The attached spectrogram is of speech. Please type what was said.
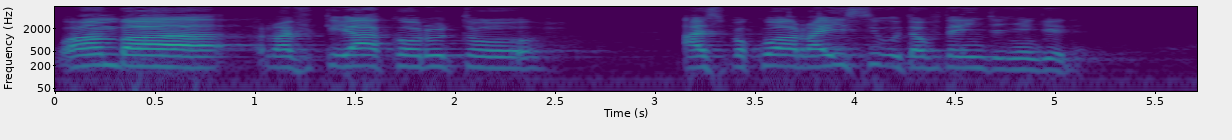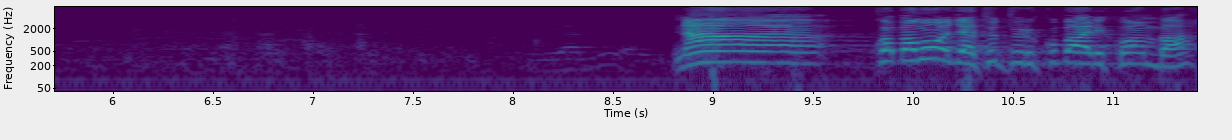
kwamba rafiki yako Ruto asipokuwa rais utafute nchi nyingine, na kwa pamoja tu tulikubali kwamba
